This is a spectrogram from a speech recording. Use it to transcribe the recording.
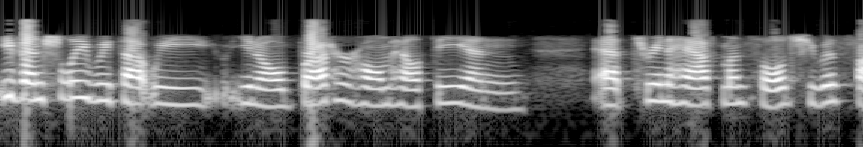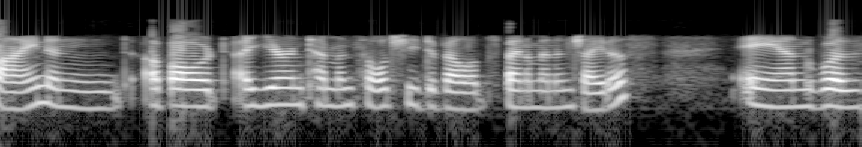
eventually, we thought we, you know, brought her home healthy and at three and a half months old, she was fine, and about a year and ten months old, she developed spinal meningitis and was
